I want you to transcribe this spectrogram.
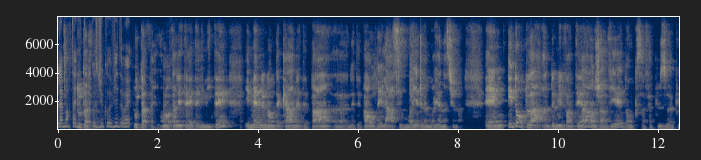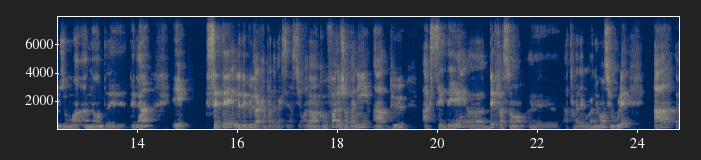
la mortalité à, cause du Covid, oui. Tout à fait. La mortalité était limitée et même le nombre de cas n'était pas, euh, n'était pas au-delà, si vous voyez, de la moyenne nationale. Et, et, donc là, en 2021, en janvier, donc ça fait plus, plus ou moins un an de, là, et c'était le début de la campagne de vaccination. Alors, encore une fois, la Jordanie a pu accéder euh, de façon, euh, à travers les gouvernements, si vous voulez, à,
